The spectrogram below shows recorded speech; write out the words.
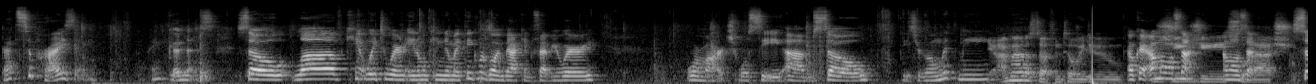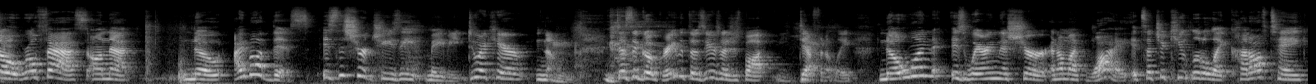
That's surprising. Thank goodness. So love, can't wait to wear an Animal Kingdom. I think we're going back in February or March. We'll see. Um, so these are going with me. Yeah, I'm out of stuff until we do. Okay, I'm almost done. I'm almost slash. done. So real fast on that note, I bought this. Is this shirt cheesy? Maybe. Do I care? No. Mm. Does it go great with those ears I just bought? Definitely. No one is wearing this shirt, and I'm like, why? It's such a cute little like cut off tank.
